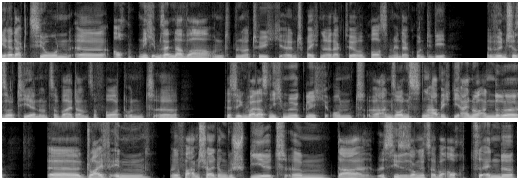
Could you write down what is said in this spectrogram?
die Redaktion äh, auch nicht im Sender war und du natürlich entsprechende Redakteure brauchst im Hintergrund, die die Wünsche sortieren und so weiter und so fort. Und äh, deswegen war das nicht möglich. Und äh, ansonsten habe ich die ein oder andere äh, Drive-In-Veranstaltung gespielt. Ähm, da ist die Saison jetzt aber auch zu Ende.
